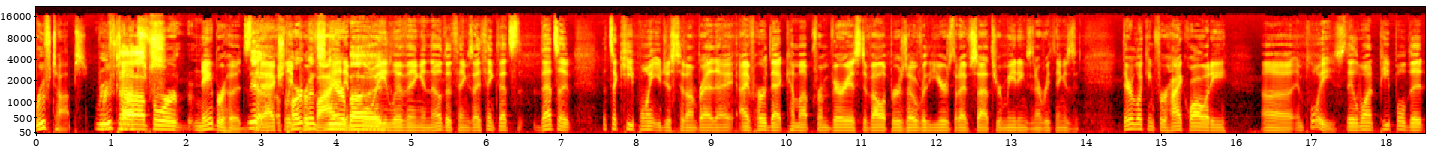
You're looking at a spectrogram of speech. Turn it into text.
rooftops. Rooftops. for neighborhoods that actually provide nearby. employee living and other things. I think that's that's a that's a key point you just hit on, Brad. I, I've heard that come up from various developers over the years that I've sat through meetings and everything. Is that they're looking for high quality uh, employees. They want people that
